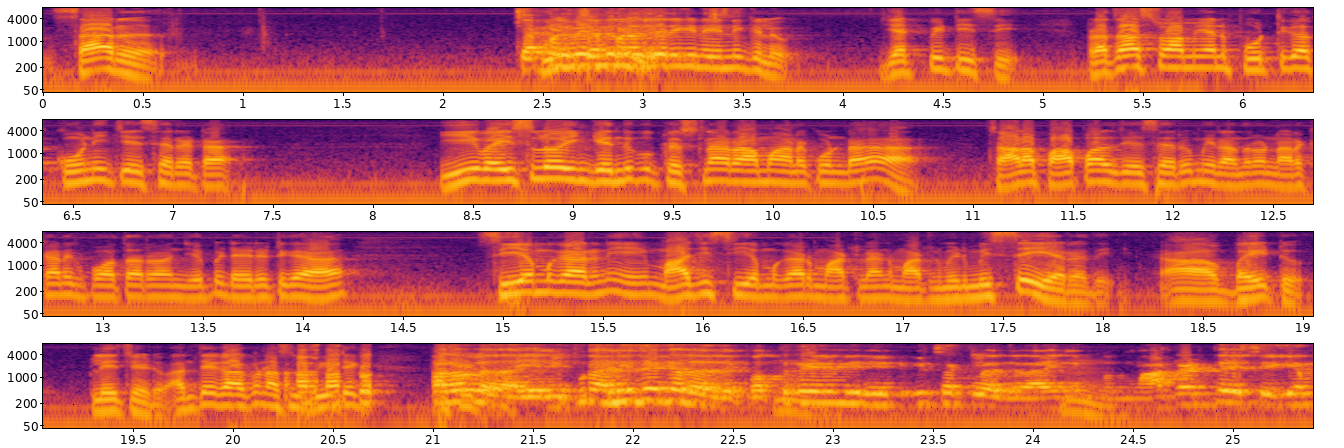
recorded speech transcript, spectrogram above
సార్ చెప్పండి పులివెందులో జరిగిన ఎన్నికలు జడ్పీటీసీ ప్రజాస్వామ్యాన్ని పూర్తిగా కోనీ చేశారట. ఈ వయసులో ఇంకెందుకు కృష్ణారామ అనకుండా చాలా పాపాలు చేశారు మీరు అందరూ నరకానికి పోతారు అని చెప్పి డైరెక్ట్గా సీఎం గారిని మాజీ సీఎం గారు మాట్లాడిన మాటలు మీరు మిస్ అయ్యారు అది ఆ బయట ప్లే చేయడం. అంతేకాకుండా అసలు బీటెక్ పర్వాలేదు ఆయన ఇప్పుడు అనేదే కదా అది కొత్తగా మీరు వినిపించట్లేదు. ఆయన మాట్లాడితే సీఎం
